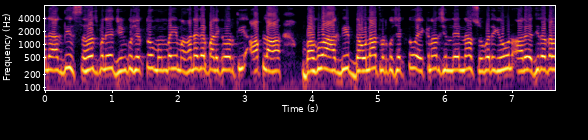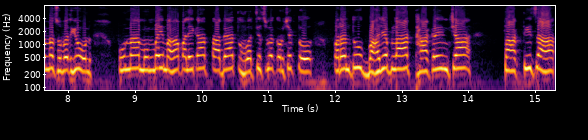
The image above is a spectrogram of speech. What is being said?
आणि अगदी सहजपणे जिंकू शकतो. मुंबई महानगरपालिकेवरती आपला भगवा अगदी डौलात फटकू शकतो. एकनाथ शिंदेना सोबत घेऊन आणि अजितदादांना सोबत घेऊन पुन्हा मुंबई महापालिका ताब्यात वर्चस्व करू शकतो. परंतु भाजपला ठाकरेंच्या ताकदीचा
